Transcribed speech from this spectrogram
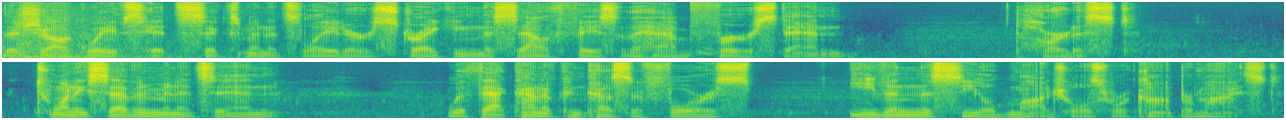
The shockwaves hit six minutes later, striking the south face of the hab first and hardest. 27 minutes in, with that kind of concussive force, even the sealed modules were compromised.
